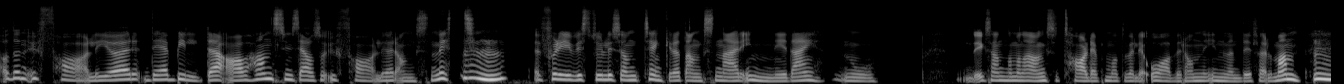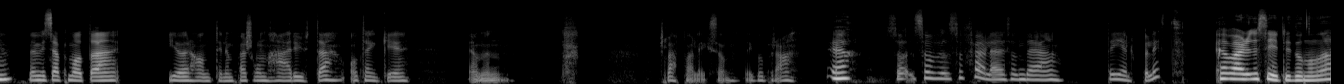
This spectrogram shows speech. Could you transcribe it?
og den ufarliggjør det bildet av han, syns jeg også ufarliggjør angsten litt. Mm. Fordi hvis du liksom tenker at angsten er inni deg, noe? Når man har angst, så tar det på en måte veldig overhånd innvendig, føler man. Mm. Men hvis jeg på en måte gjør han til en person her ute, og tenker ja, men slapp av, liksom, det går bra, Ja. så, så, så føler jeg liksom det, det hjelper litt. Ja, hva er det du sier til Donald, da?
